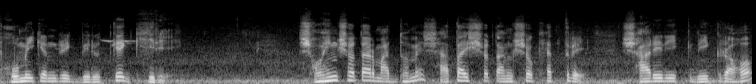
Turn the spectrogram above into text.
ভূমিকেন্দ্রিক বিরোধকে ঘিরে। সহিংসতার মাধ্যমে সাতাইশ শতাংশ ক্ষেত্রে শারীরিক নিগ্রহ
